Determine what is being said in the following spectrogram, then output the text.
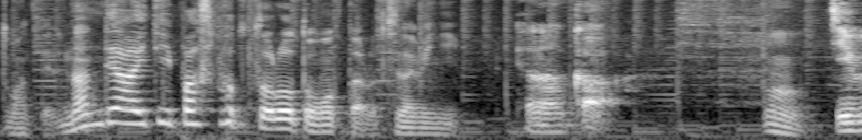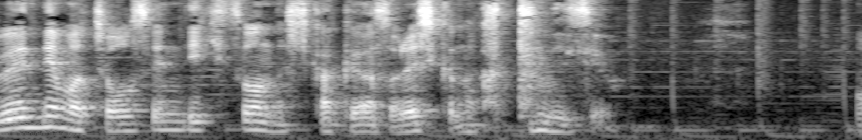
と待って。なんで IT パスポート取ろうと思ったの？ちなみに。いやなんか、うん。自分でも挑戦できそうな資格がそれしかなかったんですよ。あ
